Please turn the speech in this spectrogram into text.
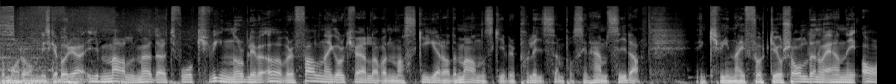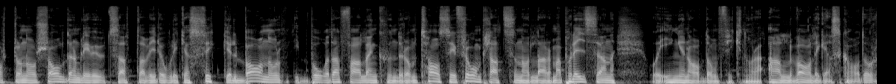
God morgon. Vi ska börja i Malmö där två kvinnor blev överfallna igår kväll av en maskerad man, skriver polisen på sin hemsida. En kvinna i 40-årsåldern och en i 18-årsåldern blev utsatta vid olika cykelbanor. I båda fallen kunde de ta sig från platsen och larma polisen och ingen av dem fick några allvarliga skador.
